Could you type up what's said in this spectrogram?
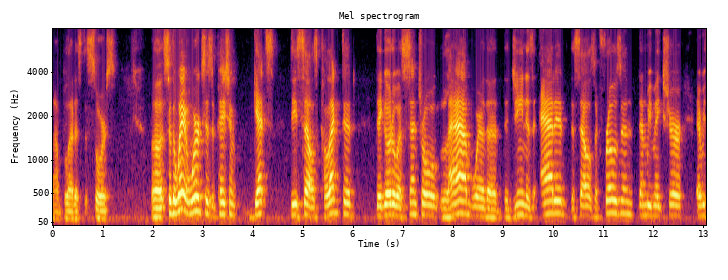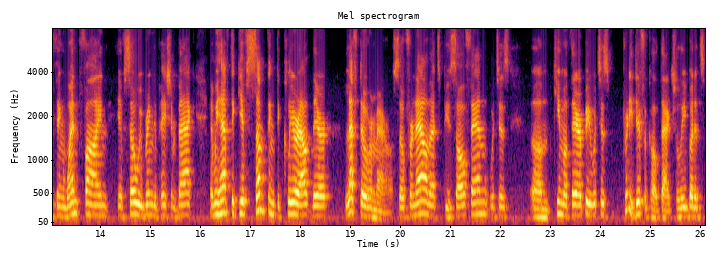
uh, blood as the source. Uh, so the way it works is a patient gets these cells collected. They go to a central lab where the, the gene is added, the cells are frozen. Then we make sure everything went fine. If so, we bring the patient back and we have to give something to clear out their leftover marrow. So for now, that's busulfan, which is um, chemotherapy, which is pretty difficult actually, but it's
